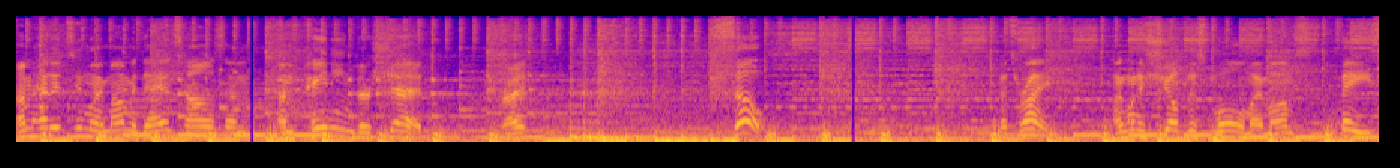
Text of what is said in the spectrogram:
I'm headed to my mom and dad's house. I'm I'm painting their shed, right? So, that's right. I'm gonna shove this mole in my mom's face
